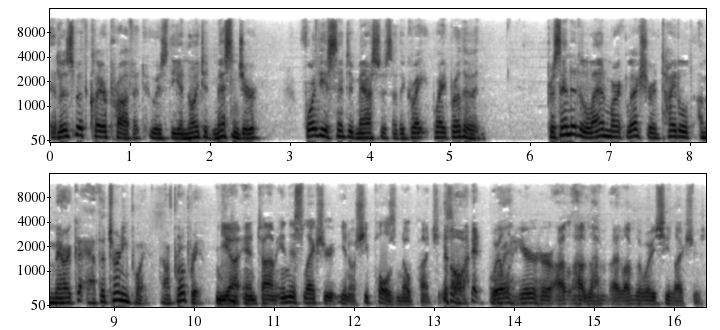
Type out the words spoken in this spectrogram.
Elizabeth Clare Prophet, who is the anointed messenger for the ascended masters of the Great White Brotherhood, presented a landmark lecture entitled America at the Turning Point. How appropriate. Yeah, and Tom, in this lecture, you know, she pulls no punches. No, I- we'll hear her. I, I love, I love the way she lectures.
